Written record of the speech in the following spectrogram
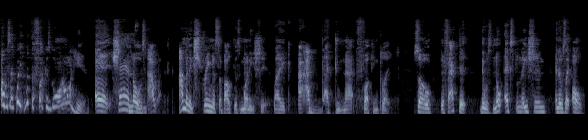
I was like, wait, what the fuck is going on here? And Shan knows Mhm. I, I'm an extremist about this money shit. Like, I, I, I do not fucking play. So the fact that there was no explanation and it was like, oh,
